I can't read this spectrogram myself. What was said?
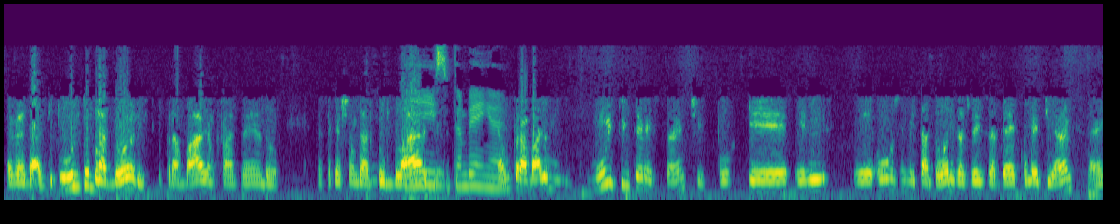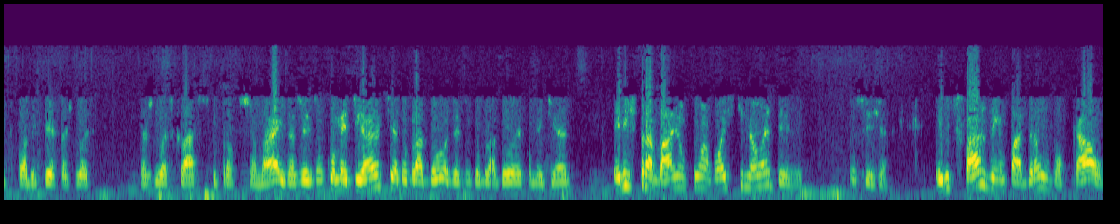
É verdade. Os dubladores que trabalham fazendo essa questão da dublagem. Isso também é. É um trabalho muito interessante porque eles, eh, ou os imitadores, às vezes até comediantes, né, que podem ter essas duas, essas duas classes de profissionais, às vezes um comediante é dublador, às vezes um dublador é comediante eles trabalham com a voz que não é deles. Ou seja, eles fazem um padrão vocal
